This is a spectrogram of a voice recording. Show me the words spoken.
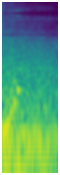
Yeah.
